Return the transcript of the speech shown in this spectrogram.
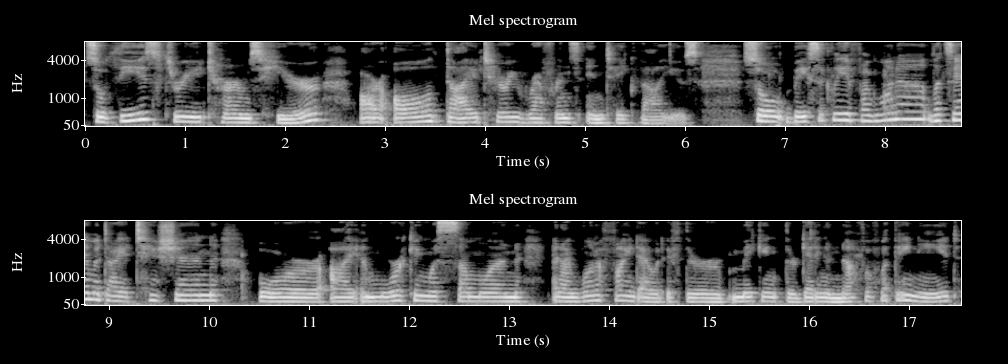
So these three terms here are all dietary reference intake values. So basically, if I want to, let's say I'm a dietitian or I am working with someone and I want to find out if they're making, they're getting enough of what they need,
